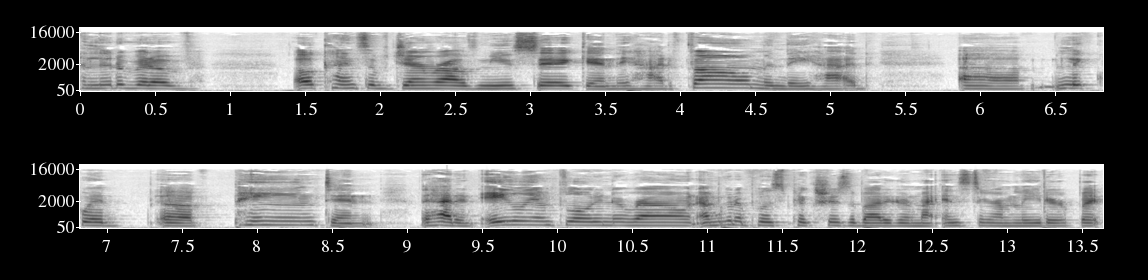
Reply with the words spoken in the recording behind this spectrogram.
a little bit of all kinds of genre of music, and they had foam and they had uh, liquid uh, paint and they had an alien floating around. I'm gonna post pictures about it on my Instagram later, but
